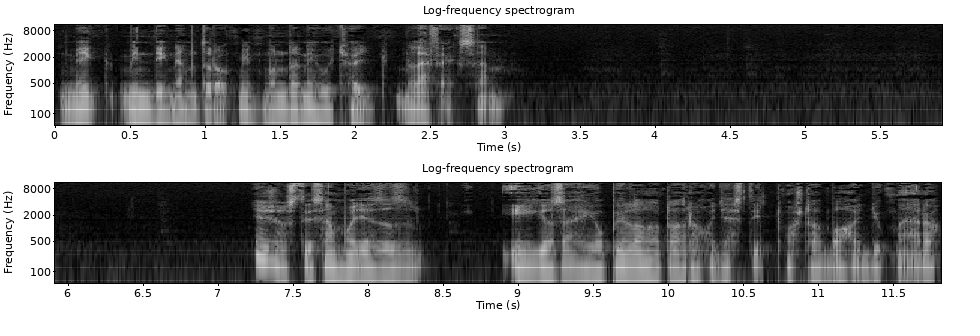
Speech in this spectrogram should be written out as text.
Még mindig nem tudok mit mondani, úgyhogy lefekszem. És azt hiszem, hogy ez az igazán jó pillanat arra, hogy ezt itt most abba hagyjuk mára.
